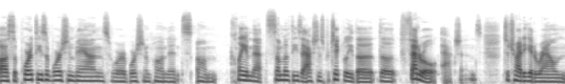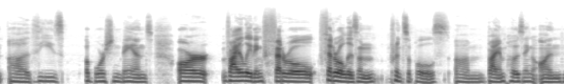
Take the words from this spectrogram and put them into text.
uh, support these abortion bans or abortion opponents, um, claim that some of these actions, particularly the the federal actions to try to get around uh, these abortion bans, are violating federal federalism principles um, by imposing on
